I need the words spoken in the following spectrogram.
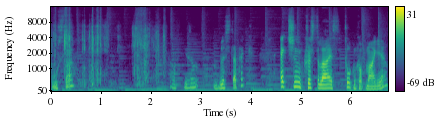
Booster aus diesem Blister Pack. Action Crystallized Totenkopf Magier.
